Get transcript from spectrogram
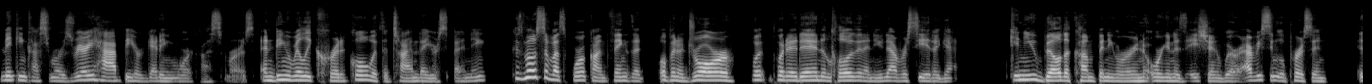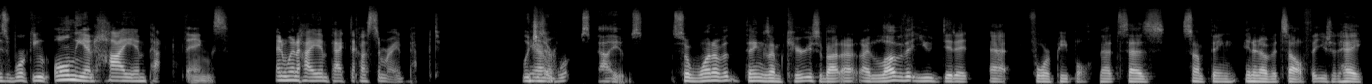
making customers very happy or getting more customers and being really critical with the time that you're spending. Because most of us work on things that open a drawer, put, put it in and close it, and you never see it again. Can you build a company or an organization where every single person is working only on high impact things and when high impact customer impact, which yeah. is our values? So one of the things I'm curious about, I, I love that you did it at four people. That says something in and of itself that you said, Hey,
